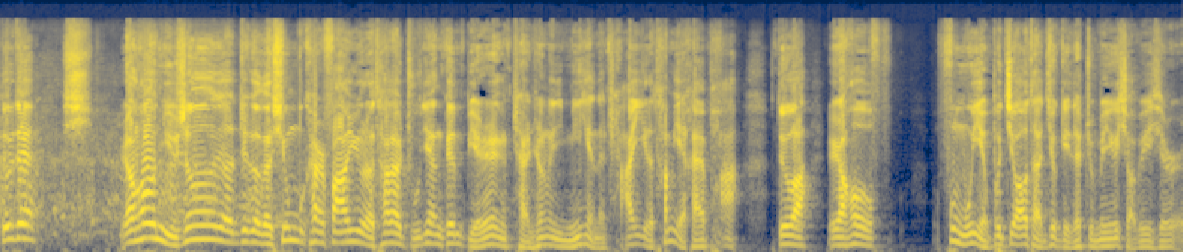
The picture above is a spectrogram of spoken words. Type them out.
对不对？然后女生这个胸部开始发育了，她逐渐跟别人产生了明显的差异了，他们也害怕，对吧？然后父母也不教她，就给她准备一个小背心儿，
